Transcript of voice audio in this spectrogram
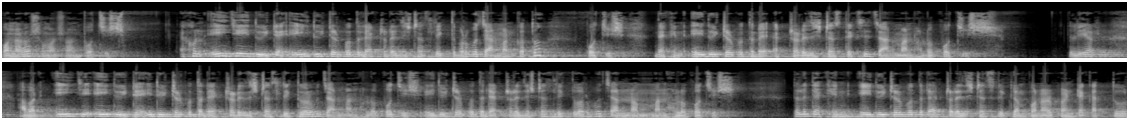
পনেরো সমান সমান পঁচিশ। এখন এই যে দুইটা, এই দুইটার বদলে একটা রেজিস্ট্যান্স লিখতে পারব, যার মান কত? পঁচিশ। দেখেন, এই দুইটার বদলে একটা রেজিস্ট্যান্স দেখছি, যার মান হলো পঁচিশ। ক্লিয়ার আবার এই যে এই দুইটা, এই দুইটার বদলে একটা রেজিস্ট্যান্স লিখতে পারব, যার মান হলো পঁচিশ। এই দুইটার বদলে একটা রেজিস্ট্যান্স লিখতে পারব, যার মান হলো পঁচিশ। তাহলে দেখেন, এই দুইটার বদলে একটা রেজিস্ট্যান্স লিখলাম পনেরো পয়েন্ট একাত্তর,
